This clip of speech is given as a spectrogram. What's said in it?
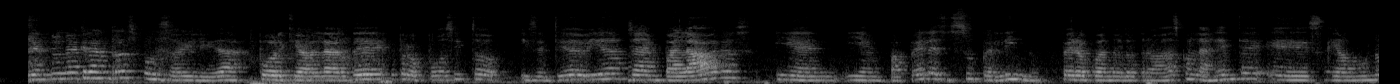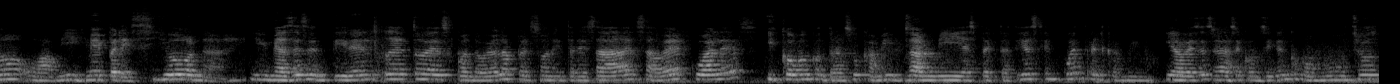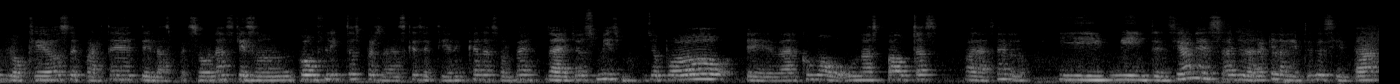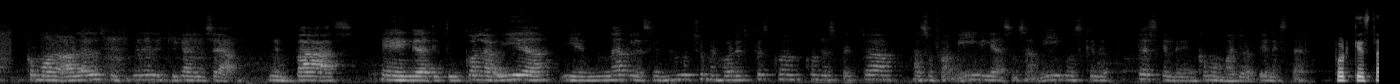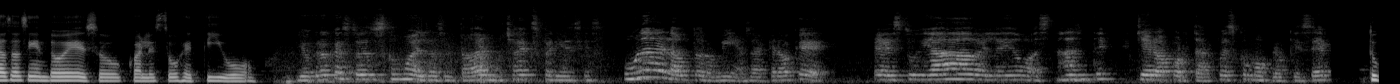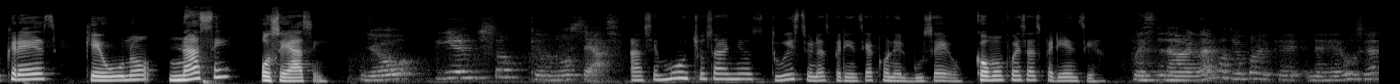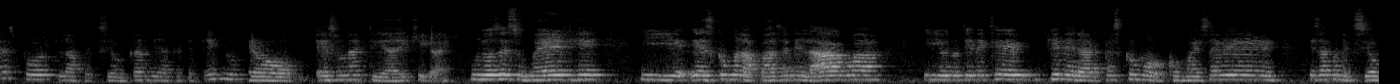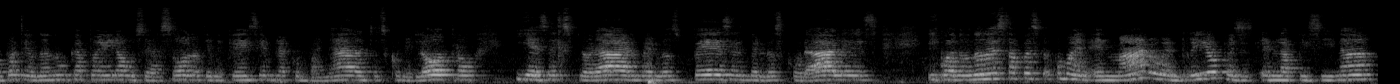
Responsabilidad, porque hablar de propósito y sentido de vida, ya en palabras y en, y en papel es súper lindo, pero cuando lo trabajas con la gente es que a uno o a mí me presiona y me hace sentir el reto es cuando veo a la persona interesada en saber cuál es y cómo encontrar su camino. O sea, mi expectativa es que encuentre el camino y a veces se consiguen como muchos bloqueos de parte de, las personas que son conflictos personales que se tienen que resolver, o sea, ellos mismos. Yo puedo eh, dar como unas pautas para hacerlo. Y mi intención es ayudar a que la gente se sienta, como habla los principios del Ikigai, o sea, en paz, en gratitud con la vida y en unas relaciones mucho mejores pues con, con respecto a, a, su familia, a sus amigos, que le, pues, que le den como mayor bienestar. ¿Por qué estás haciendo eso? ¿Cuál es tu objetivo? Yo creo que esto es como el resultado de muchas experiencias. Una de la autonomía, o sea, creo que he estudiado, he leído bastante quiero aportar pues como lo que sé. ¿Tú crees que uno nace o se hace? Yo pienso que uno se hace. Hace muchos años tuviste una experiencia con el buceo. ¿Cómo fue esa experiencia? Pues la verdad el motivo por el que dejé de bucear es por la afección cardíaca que tengo, pero es una actividad de Ikigai. Uno se sumerge y es como la paz en el agua y uno tiene que generar pues como, como ese esa conexión porque uno nunca puede ir a bucear solo, tiene que ir siempre acompañado, entonces con el otro, y es explorar, ver los peces, ver los corales, y cuando uno está pues como en, en mar o en río, pues en la piscina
